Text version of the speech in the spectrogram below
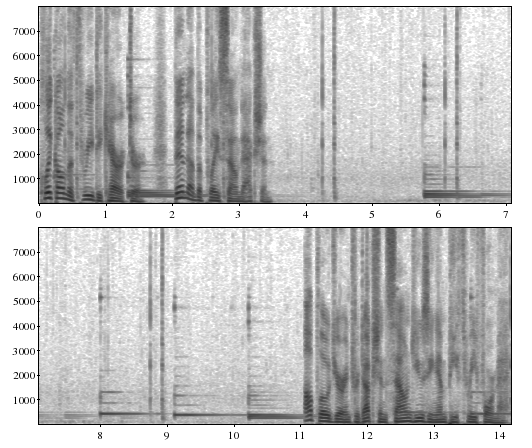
Click on the 3D character, then add the play sound action. Upload your introduction sound using MP3 format.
